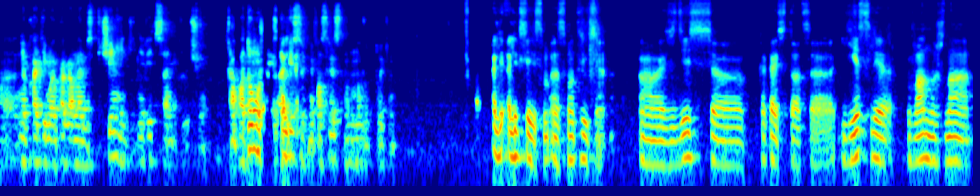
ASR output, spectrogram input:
а, необходимое программное обеспечение и генерить сами ключи, а потом уже записывать непосредственно на root токен. Алексей, смотрите, здесь какая ситуация? Если вам нужна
